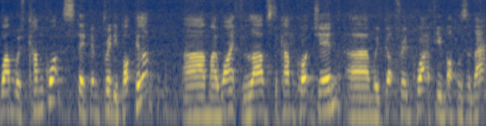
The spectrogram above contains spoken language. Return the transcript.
one with kumquats. They've been pretty popular. Uh, my wife loves the kumquat gin. Um, we've got through quite a few bottles of that.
